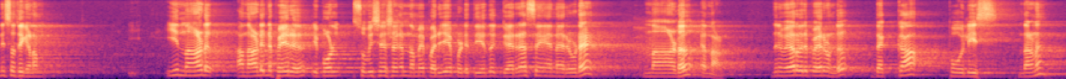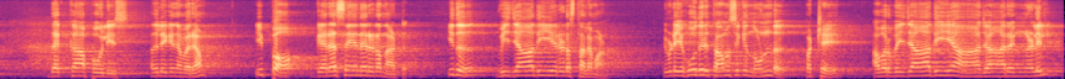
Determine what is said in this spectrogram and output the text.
ഇനി ശ്രദ്ധിക്കണം. ഈ നാട് ആ നാടിന്റെ പേര് ഇപ്പോൾ സുവിശേഷകൻ നമ്മെ പരിചയപ്പെടുത്തിയത് ഗരസേനരുടെ നാട് എന്നാണ്. ഇതിന് വേറൊരു പേരുണ്ട് ദക്ക പോലീസ് എന്താണ്? ദക്ക പോലീസ് അതിലേക്ക് ഞാൻ വരാം. ഇപ്പോൾ ഗരസേനരുടെ നാട്ട്. ഇത് വിജാതീയരുടെ സ്ഥലമാണ്. ഇവിടെ യഹൂദർ താമസിക്കുന്നുണ്ട് പക്ഷേ അവർ വിജാതീയ ആചാരങ്ങളിൽ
